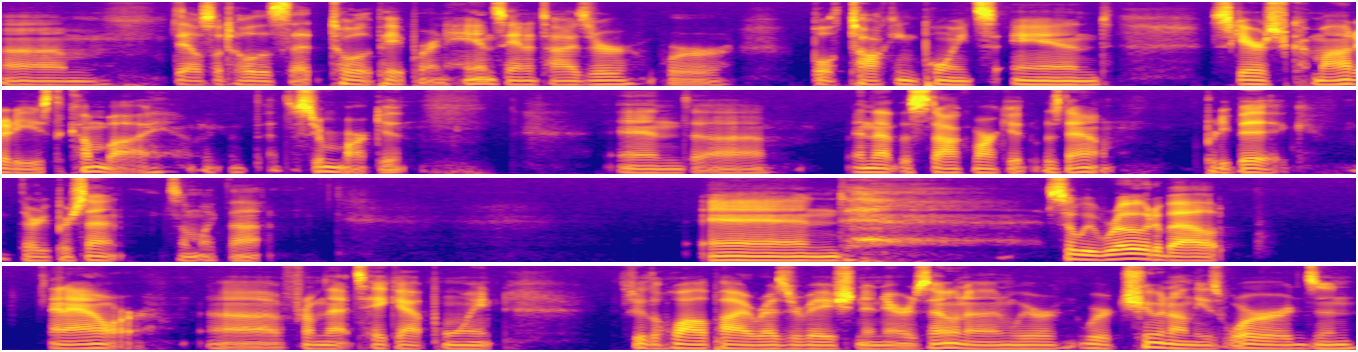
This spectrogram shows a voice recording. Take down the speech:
Um, they also told us that toilet paper and hand sanitizer were both talking points and scarce commodities to come by at the supermarket, and uh, and that the stock market was down pretty big, thirty percent, something like that. And so we rode about an hour uh, from that takeout point through the Hualapai Reservation in Arizona, and we were we were chewing on these words, and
